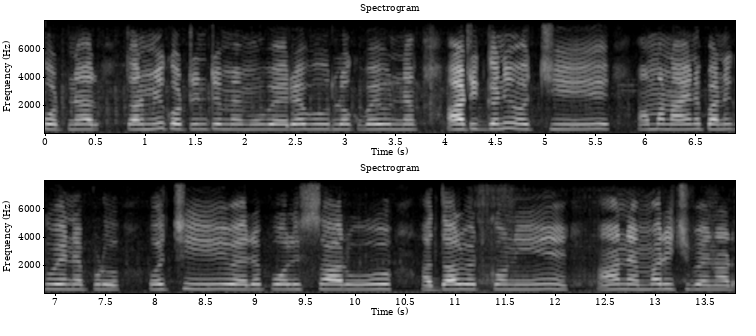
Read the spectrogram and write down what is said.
కొట్టినారు. తరిమి కొట్టింటే మేము వేరే ఊర్లోకి పోయి ఉన్నాం. వాటికి కానీ వచ్చి మా నాయన పనికి పోయినప్పుడు వచ్చి వేరే పోలీస్ సారు అద్దాలు పెట్టుకొని ఆ నెంబర్ ఇచ్చిపోయినాడు.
